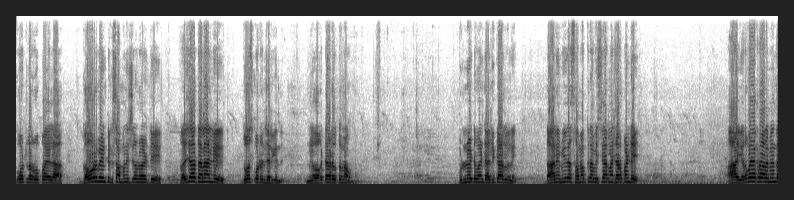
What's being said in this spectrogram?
కోట్ల రూపాయల గవర్నమెంట్కి సంబంధించినటువంటి ప్రజాధనాన్ని దోసుకోవడం జరిగింది. మేము ఒకటే అడుగుతున్నాం. ఇప్పుడున్నటువంటి అధికారులని దాని మీద సమగ్ర విచారణ జరపండి. ఆ ఇరవై ఎకరాల మీద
